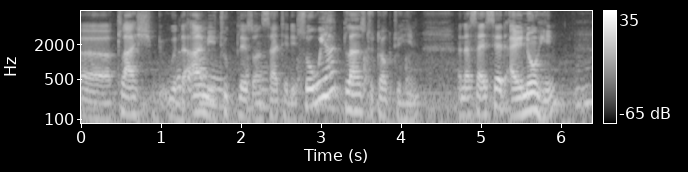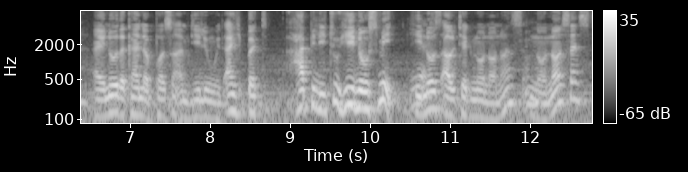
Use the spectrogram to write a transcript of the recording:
uh, clash with, With the, the army, army, took place on. Saturday. So we had plans to talk to him, and as I said, I know him. Mm-hmm. I know the kind of person I'm dealing with. And, but happily too, he knows me. He Yes. knows I'll take no nonsense, no nonsense.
